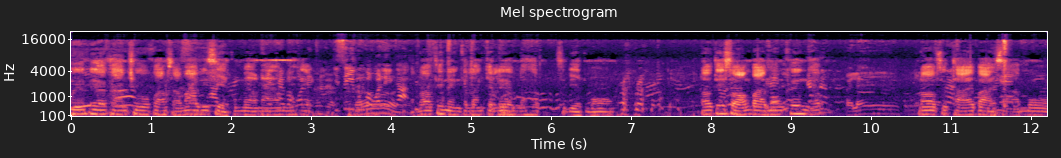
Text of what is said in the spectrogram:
มือคืออาคารโชว์ความสามารถพิเศษของแมวน้ำนะครับรอบที่หนึ่งกำลังจะเริ่มนะครับ11โมงรอบที่สองบ่ายโมงครึ่งครับรอบสุดท้ายบ่ายสามโมง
